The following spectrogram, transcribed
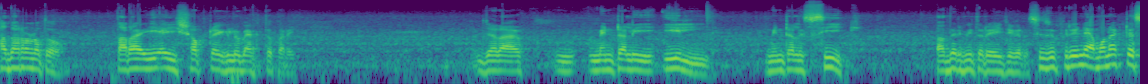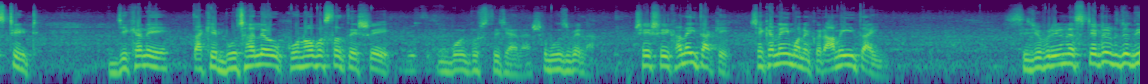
সাধারণত তারাই এই সবটা এগুলো ব্যক্ত করে। যারা মেন্টালি ইল মেন্টালি সিক তাদের ভিতরে এই জায়গাটা সিজোফ্রেনিয়া এমন একটা স্টেট যেখানে তাকে বোঝালেও কোনো অবস্থাতে সে বুঝতে চায় না, সে বুঝবে না। সে সেখানেই থাকে, সেখানেই মনে করে, আমিই তাই। সিজোফ্রেনিয়া স্টেটের যদি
